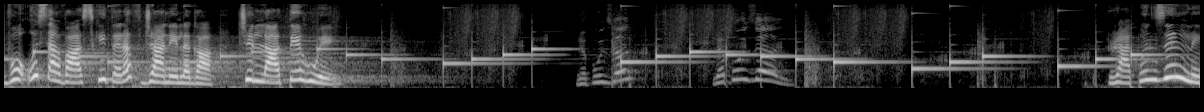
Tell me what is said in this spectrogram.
वो उस आवाज़ की तरफ़ जाने लगा, चिल्लाते हुए। रेपुंजल रेपुंजल ने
